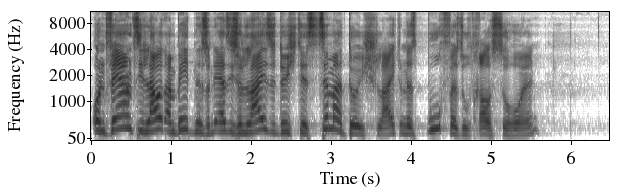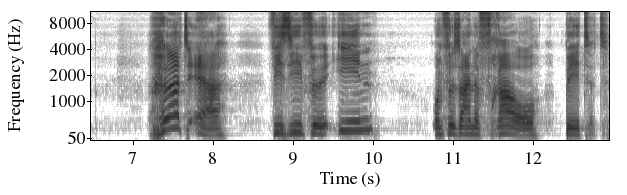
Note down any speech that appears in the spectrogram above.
Und während sie laut am Beten ist und er sich so leise durch das Zimmer durchschleicht und das Buch versucht rauszuholen, hört er, wie sie für ihn und für seine Frau betet.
